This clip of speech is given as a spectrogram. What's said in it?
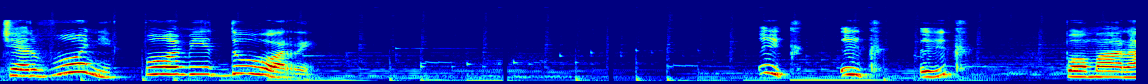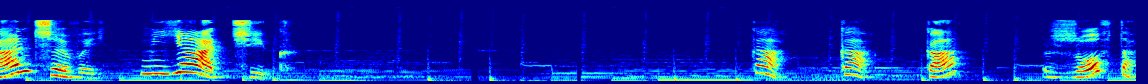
червоні помідори. Ик, ик, ик, помаранчевий м'ячик. Ка, ка, ка, жовта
